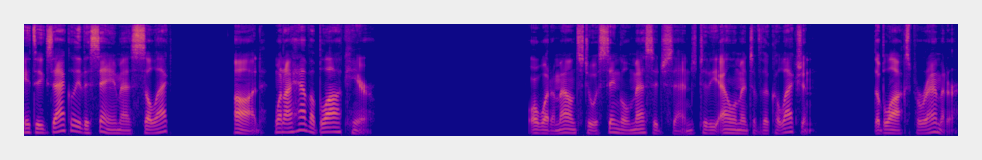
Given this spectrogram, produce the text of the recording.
It's exactly the same as select odd. When I have a block here, or what amounts to a single message send to the element of the collection, the block's parameter,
